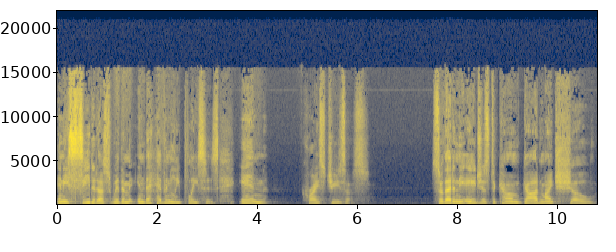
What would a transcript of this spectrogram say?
and he seated us with him in the heavenly places in Christ Jesus, so that in the ages to come, God might show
